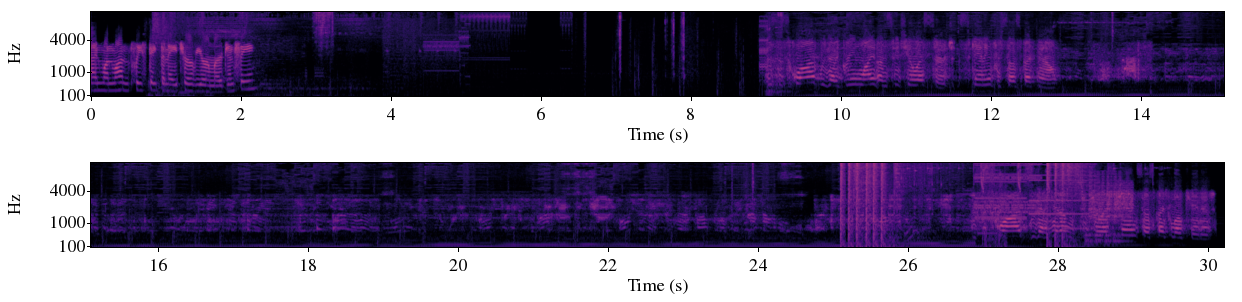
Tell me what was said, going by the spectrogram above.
911, please state the nature of your emergency. This is squad. We got a green light on CTOS search. Scanning for suspect now. Suspect located.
